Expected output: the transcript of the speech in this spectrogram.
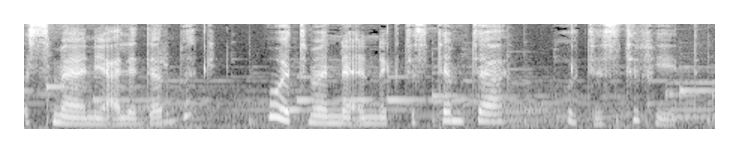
اسمعني على دربك وأتمنى إنك تستمتع وتستفيد.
